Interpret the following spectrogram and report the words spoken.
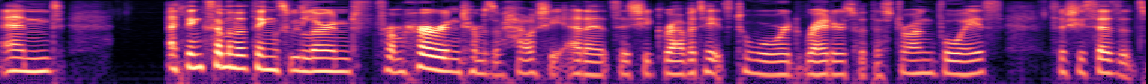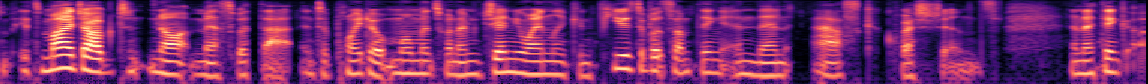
And I think some of the things we learned from her in terms of how she edits is she gravitates toward writers with a strong voice. So she says it's it's my job to not mess with that and to point out moments when I'm genuinely confused about something and then ask questions. And I think uh,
